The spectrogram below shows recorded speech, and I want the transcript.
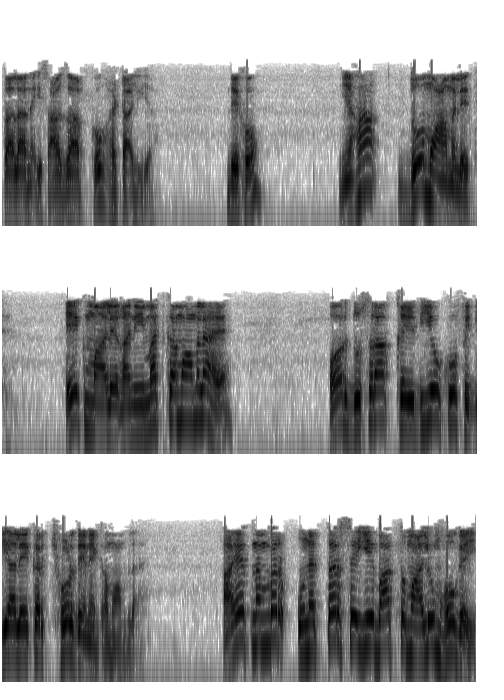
تعالی نے اس عذاب کو ہٹا لیا۔ دیکھو، یہاں دو معاملے تھے۔ ایک مال غنیمت کا معاملہ ہے اور دوسرا قیدیوں کو فدیہ لے کر چھوڑ دینے کا معاملہ ہے۔ آیت نمبر انہتر سے یہ بات تو معلوم ہو گئی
